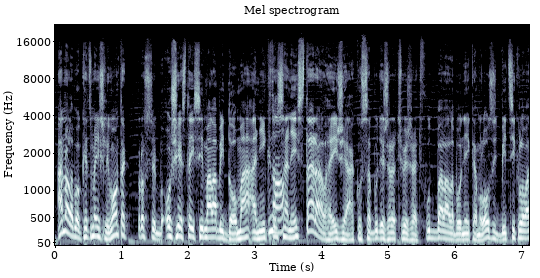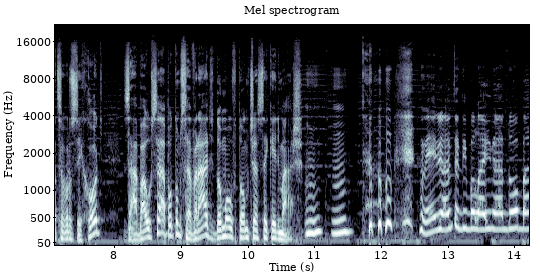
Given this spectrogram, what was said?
Áno, lebo keď sme išli von, tak proste o 6 si mala byť doma a nikto no. sa nestaral, hej, že ako sa budeš radšej hrať futbal alebo niekam loziť, bicyklovať sa, proste choď, zábav sa a potom sa vráť domov v tom čase, keď máš. Mm, mm. Vieš, ale vtedy bola iná doba.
